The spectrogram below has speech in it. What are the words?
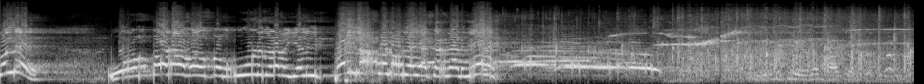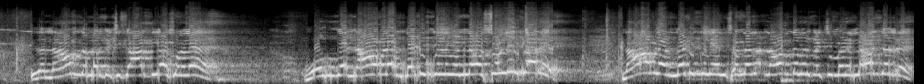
சொல்லு. ஒன்பதாம் வகுப்பு மூணு தடவை எழுதி பயிலா பண்ணுவதையா கருணாநிதி? இத நாம் தமிழர் கட்சி கார்த்தியா சொல்ல உங்க நாவலர் நெடுஞ்செழியன் என்ன சொல்லியிருக்காரு. நாவலர் நெடுஞ்செழியன் சொன்னதை நாம் தமிழர் கட்சி மேல நான் சொல்றேன்.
